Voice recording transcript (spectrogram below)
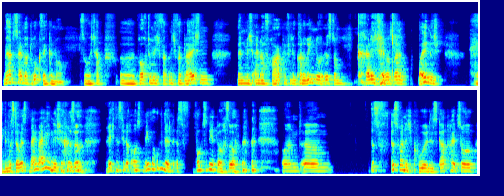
mir hat es einfach Druck weggenommen. So, ich hab, äh, brauchte mich nicht vergleichen. Wenn mich einer fragt, wie viele Kalorien du isst, dann kann ich einfach sagen, weiß ich nicht. Hey, du musst da wissen, nein, weiß ich nicht. Also, rechne es dir doch aus. Nee, warum denn? Es funktioniert doch so. Und ähm, das, das fand ich cool. Es gab halt so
